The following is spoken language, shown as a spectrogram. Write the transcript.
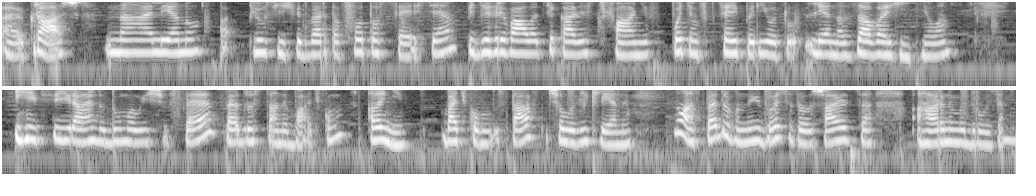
е, краш на Лену. Плюс їх відверта фотосесія підігрівала цікавість фанів. Потім в цей період Лена завагітніла. І всі реально думали, що все, Педро стане батьком. Але ні, батьком став чоловік Лени. Ну а з Педро вони досі залишаються гарними друзями.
